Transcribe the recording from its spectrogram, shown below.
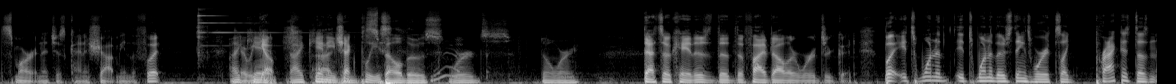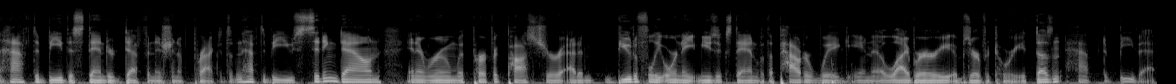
smart and it just kind of shot me in the foot. I There can't. we go. I can't Uh, even check, please. spell those words. Don't worry. That's okay. There's the the five dollar words are good, but it's one of it's one of those things where it's like practice doesn't have to be the standard definition of practice. It doesn't have to be you sitting down in a room with perfect posture at a beautifully ornate music stand with a powder wig in a library observatory. It doesn't have to be that.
